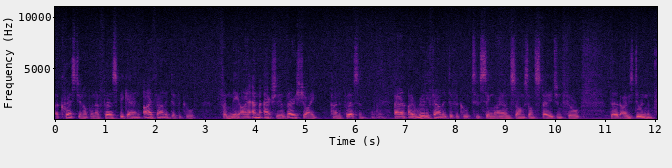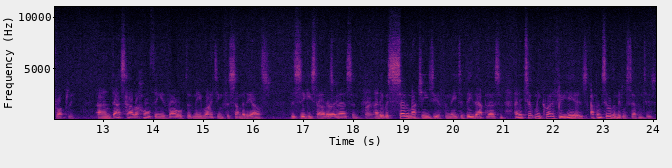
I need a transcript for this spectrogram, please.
a question of when I first began, I found it difficult for me. I am actually a very shy kind of person. And I really found it difficult to sing my own songs on stage and feel that I was doing them properly. And that's how the whole thing evolved, of me writing for somebody else, the Ziggy Stardust Right, person. right. And it was so much easier for me to be that person. And it took me quite a few years, up until the middle 70s,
